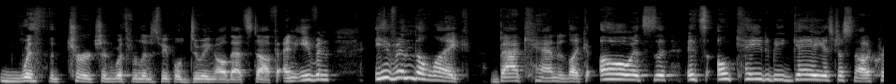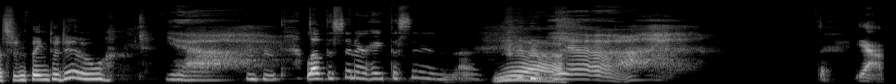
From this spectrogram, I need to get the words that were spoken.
with the church and with religious people doing all that stuff, and even even the like backhanded like, oh, it's it's okay to be gay. It's just not a Christian thing to do. Yeah. Mhm. Love the sinner, hate the sin. Yeah. Yeah. Yeah.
